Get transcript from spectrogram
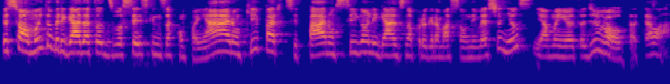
Pessoal, muito obrigada a todos vocês que nos acompanharam, que participaram. Sigam ligados na programação do Invest News e amanhã eu estou de volta. Até lá.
